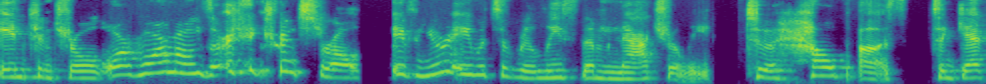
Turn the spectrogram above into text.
in control or hormones are in control. If you're able to release them naturally to help us to get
